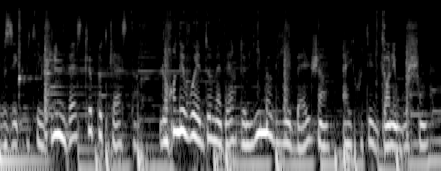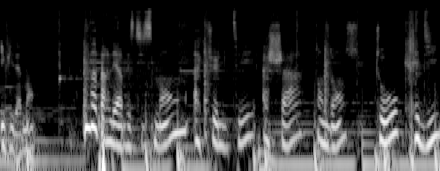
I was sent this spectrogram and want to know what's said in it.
vous écoutez Winvest, le podcast, le rendez-vous hebdomadaire de l'immobilier belge, à écouter dans les bouchons, évidemment. On va parler investissement, actualité, achat, tendance, taux, crédit,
